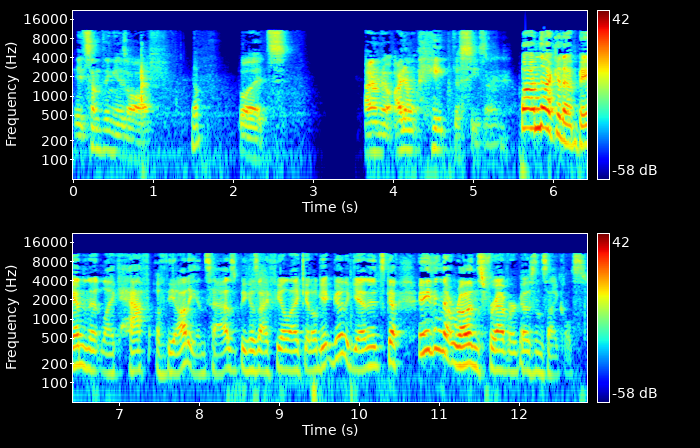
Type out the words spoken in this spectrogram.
It something is off. Yep. But I don't know. I don't hate the season. Well, I'm not going to abandon it like half of the audience has because I feel like it'll get good again. It's got anything that runs forever goes in cycles,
